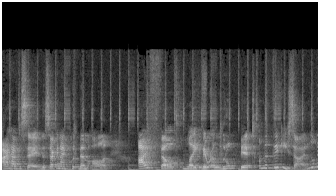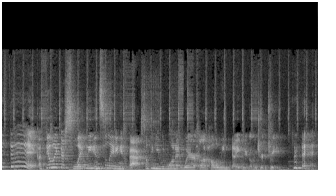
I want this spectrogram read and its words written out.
I have to say, the second I put them on, I felt like they were a little bit on the thicky side, a little bit thick. I feel like they're slightly insulating, in fact, something you would wanna wear on Halloween night when you're going trick-or-treating.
